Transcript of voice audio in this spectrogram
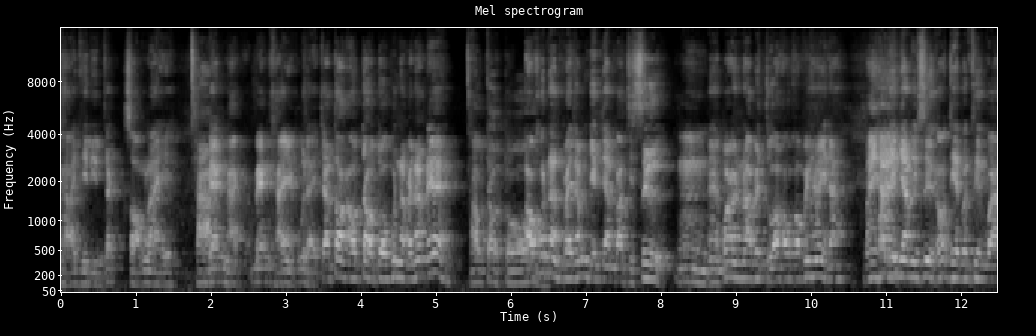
ขายที่ดินจักสองไร่ครับแบ่งหาแบ่งขายให้ผู้ใดจะต้องเอาเจ้าตัวคุณน่ะไปนํเด้เอาเจ้าโตเอาคนนั้นไปนํยืนยันว่าสิซื้ออืมเออบ่แม่นว่าเป็นตัวเขาเขาไม่ให้นะ ไม่เขาให้ยืนยันสิซื้อเขาเทียนบันทึกว่า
